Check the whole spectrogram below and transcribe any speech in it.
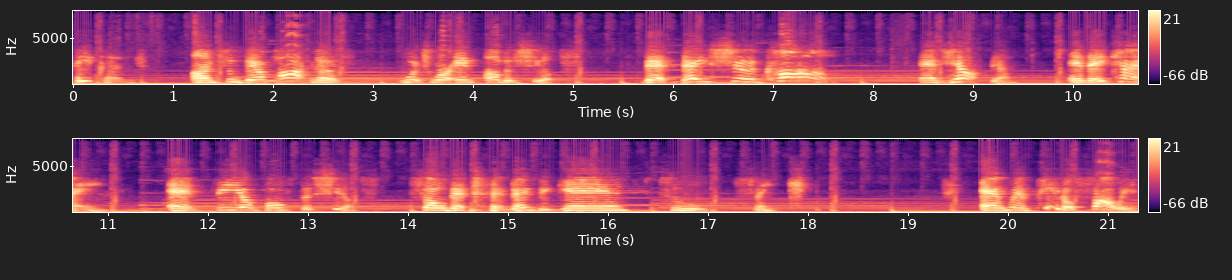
beckoned unto their partners which were in other ships that they should come and help them. And they came and filled both the ships so that they began to sink. And when Peter saw it,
